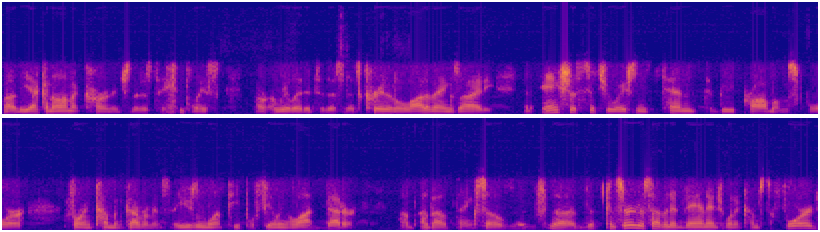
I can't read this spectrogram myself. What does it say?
the economic carnage that has taken place are related to this, and it's created a lot of anxiety. And anxious situations tend to be problems for for incumbent governments. They usually want people feeling a lot better about things. So uh, the conservatives have an advantage when it comes to Ford,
